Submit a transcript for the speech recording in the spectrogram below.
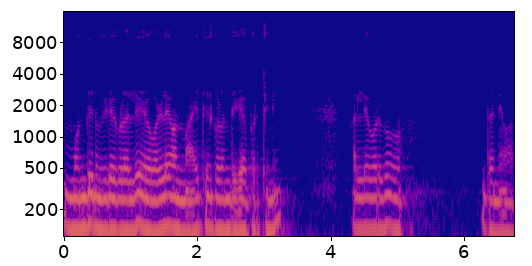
ಮುಂದಿನ ವೀಡಿಯೋಗಳಲ್ಲಿ ಒಳ್ಳೆಯ ಒಂದು ಮಾಹಿತಿಗಳೊಂದಿಗೆ ಬರ್ತೀನಿ. ಅಲ್ಲಿವರೆಗೂ ಧನ್ಯವಾದ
